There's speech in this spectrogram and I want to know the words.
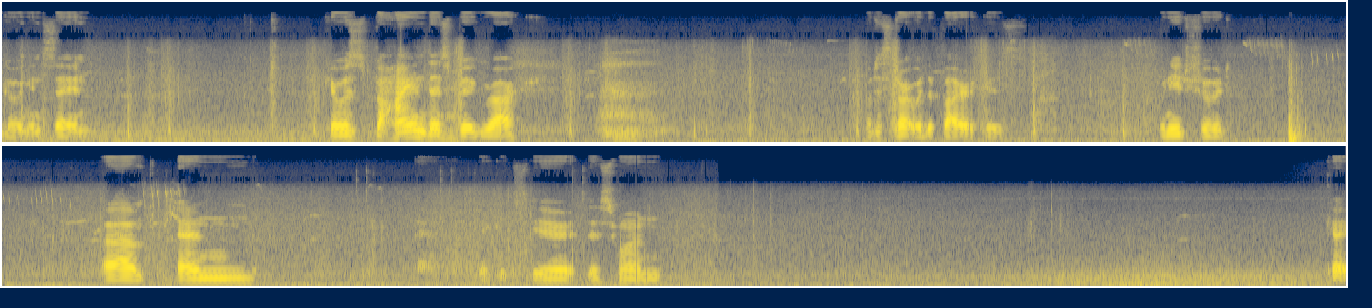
going insane. Okay, it was behind this big rock. We'll just start with the fire because we need food. Um, and I think it's here. This one. Okay.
